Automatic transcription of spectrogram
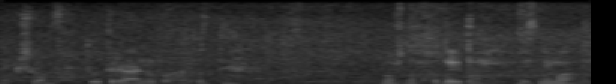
Так що тут реально багато де можна ходити і знімати.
